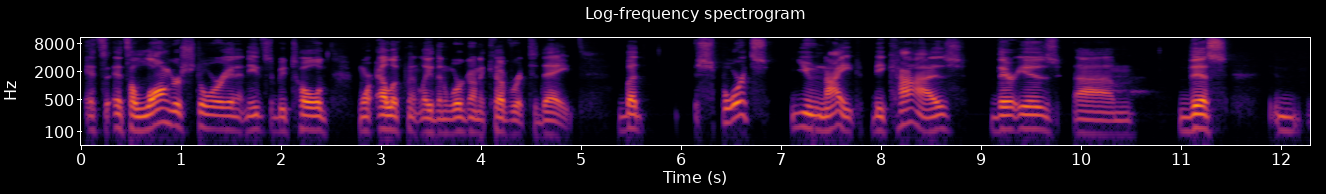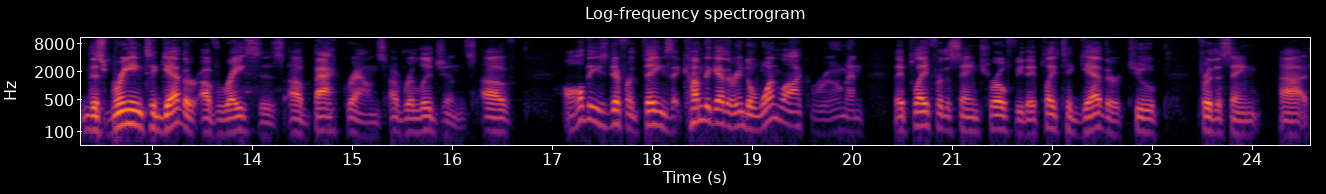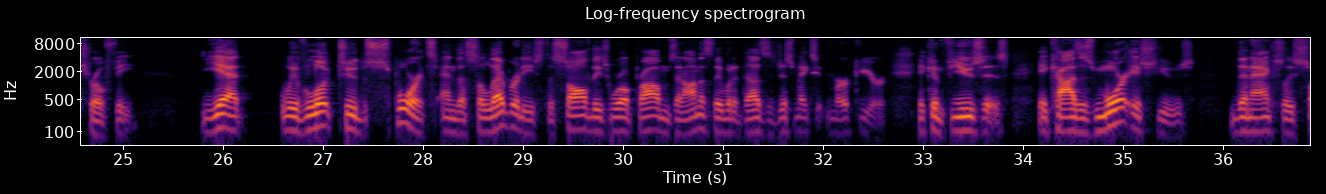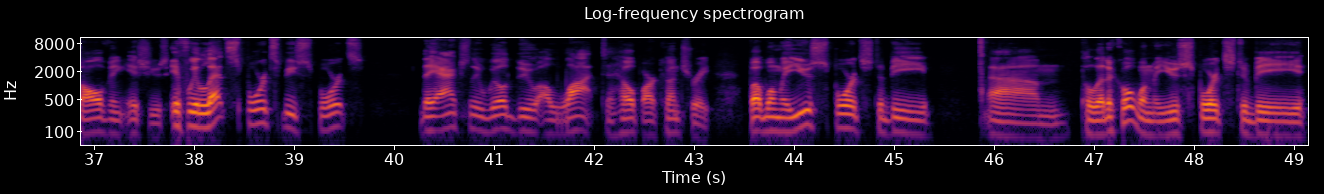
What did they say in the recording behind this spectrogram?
it's it's a longer story and it needs to be told more eloquently than we're going to cover it today. But sports unite because there is um, this this bringing together of races, of backgrounds, of religions, of all these different things that come together into one locker room and they play for the same trophy. They play together to for the same uh, trophy. Yet we've looked to the sports and the celebrities to solve these world problems. And honestly, what it does is just makes it murkier. It confuses. It causes more issues than actually solving issues. If we let sports be sports, they actually will do a lot to help our country. But when we use sports to be um, political, when we use sports to be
